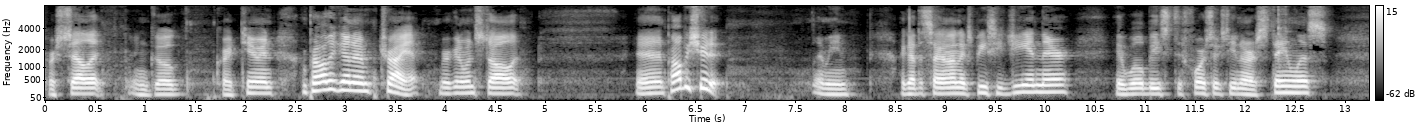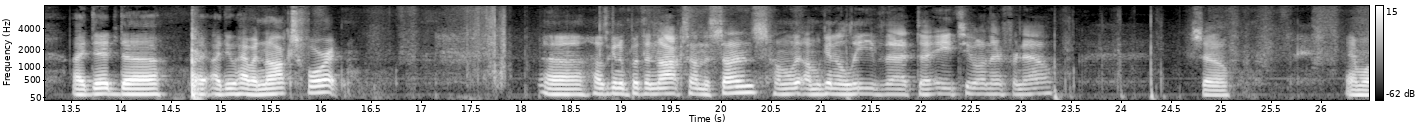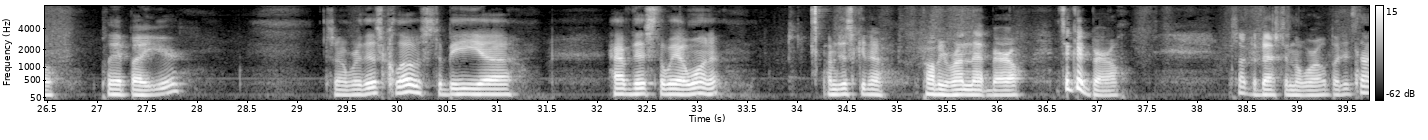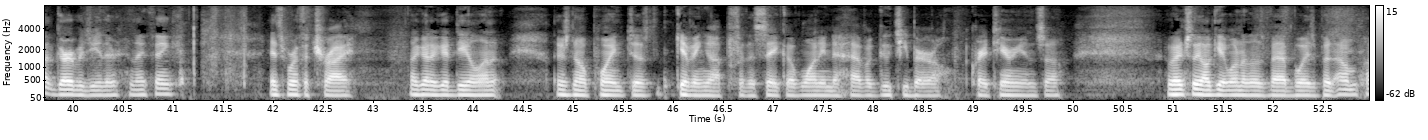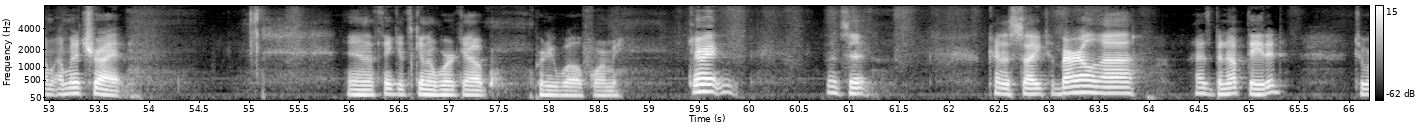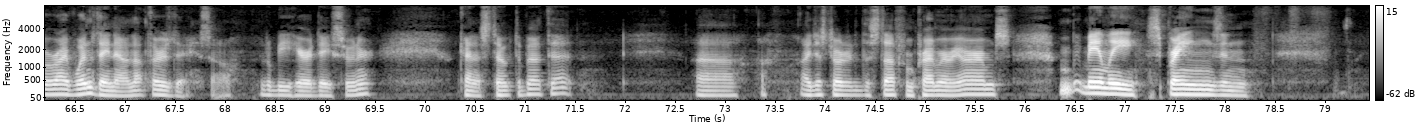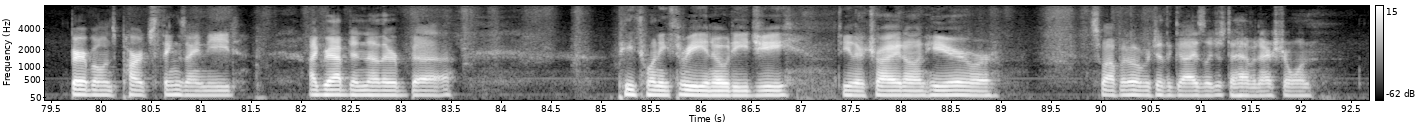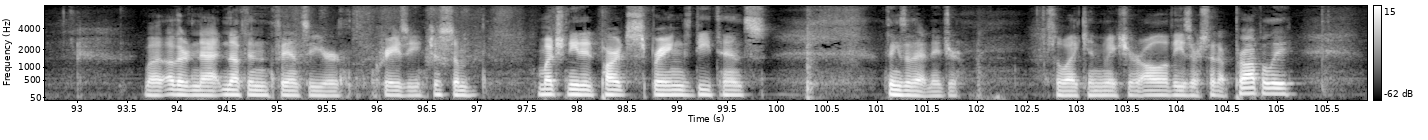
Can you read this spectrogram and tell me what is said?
or sell it and go Criterion. I'm probably going to try it. We're going to install it and probably shoot it. I mean, I got the Sionics BCG in there. It will be 416R stainless. I did, uh, I, I, do have a Nox for it. Uh, I was going to put the Nox on the Suns. I'm, I'm going to leave that uh, A2 on there for now. So, and we'll play it by ear. So we're this close to be, uh, have this the way I want it. I'm just going to probably run that barrel. It's a good barrel. It's not the best in the world, but it's not garbage either. And I think it's worth a try. I got a good deal on it. There's no point just giving up for the sake of wanting to have a Gucci barrel criterion. So eventually I'll get one of those bad boys, but I'm, I'm, I'm going to try it. And I think it's going to work out pretty well for me. All right. That's it. Kind of psyched. Barrel uh, has been updated to arrive Wednesday now, not Thursday. So It'll be here a day sooner. Kind of stoked about that. Uh, I just ordered the stuff from Primary Arms, mainly springs and bare bones parts, things I need. I grabbed another uh, P23 and ODG to either try it on here or swap it over to the Geissele just to have an extra one. But other than that, nothing fancy or crazy. Just some much needed parts, springs, detents, things of that nature. So I can make sure all of these are set up properly,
